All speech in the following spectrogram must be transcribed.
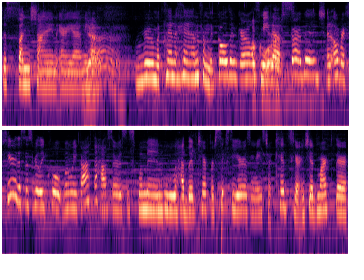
this sunshine area. And we have yeah. Rue McClanahan from the Golden Girls made out of garbage. And over here, this is really cool. When we got the house, there was this woman who had lived here for 60 years and raised her kids here, and she had marked their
